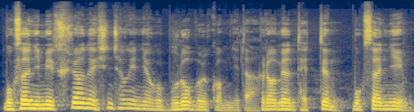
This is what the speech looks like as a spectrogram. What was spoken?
목사님이 수련회 신청했냐고 물어볼 겁니다. 그러면 대뜸 목사님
